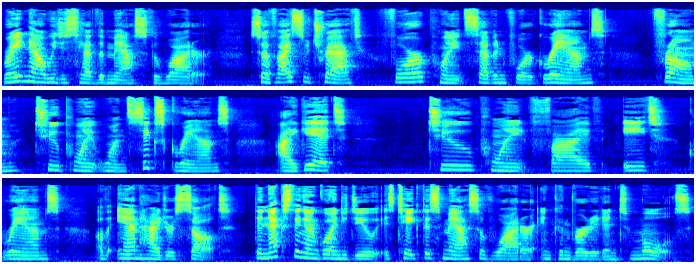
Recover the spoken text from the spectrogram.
Right now we just have the mass of the water. So if I subtract 4.74 grams from 2.16 grams, I get 2.58 grams of anhydrous salt. The next thing I'm going to do is take this mass of water and convert it into moles.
